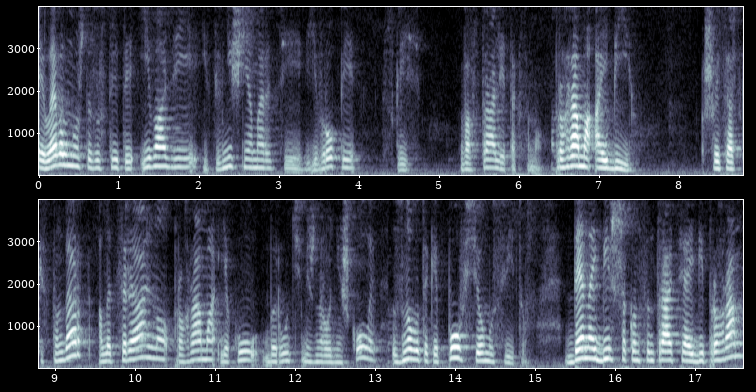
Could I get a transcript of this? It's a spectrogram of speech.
A-Level можете зустріти і в Азії, і в Північній Америці, і в Європі скрізь, в Австралії так само. Програма IB швейцарський стандарт, але це реально програма, яку беруть міжнародні школи знову таки по всьому світу. Де найбільша концентрація IB програм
